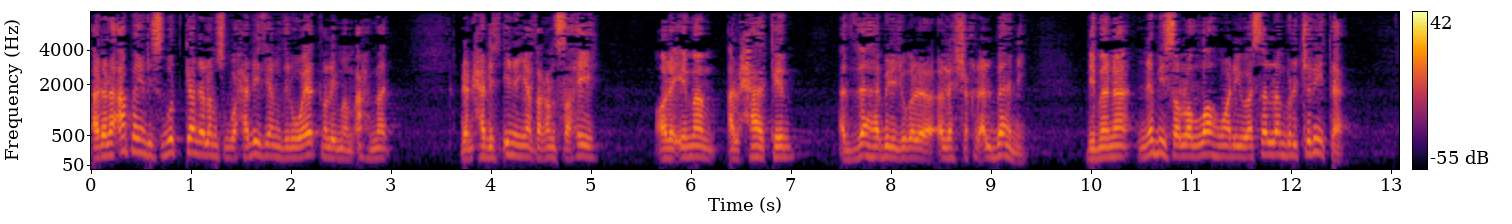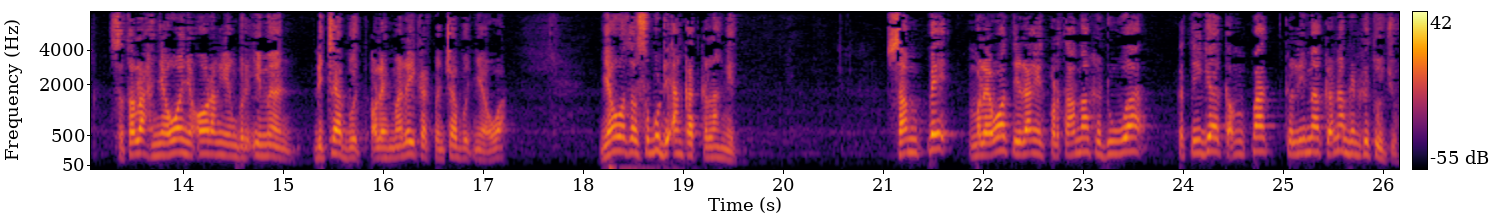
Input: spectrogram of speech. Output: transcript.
adalah apa yang disebutkan dalam sebuah hadis yang diriwayatkan oleh Imam Ahmad dan hadis ini nyatakan sahih oleh Imam Al Hakim Al Zahabi juga oleh Syekh Al Albani di mana Nabi Shallallahu Alaihi Wasallam bercerita setelah nyawanya orang yang beriman dicabut oleh malaikat pencabut nyawa nyawa tersebut diangkat ke langit sampai melewati langit pertama, kedua, ketiga, keempat, kelima, keenam, dan ketujuh.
